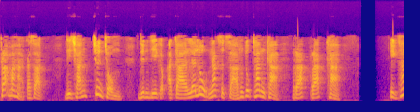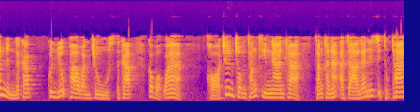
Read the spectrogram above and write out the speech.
พระมหากษัตริย์ ดิฉันชื่นชม ดินดีกับอาจารย์และลูกนักศึกษาทุกๆ ท่านค่ะ รักรักค่ะ อีกท่านหนึ่งนะครับ คุณยุพาวันชูสนะครับ ก็บอกว่า ขอชื่นชมทั้งทีมงานค่ะ ทั้งคณะอาจารย์และนิสิตทุกท่าน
